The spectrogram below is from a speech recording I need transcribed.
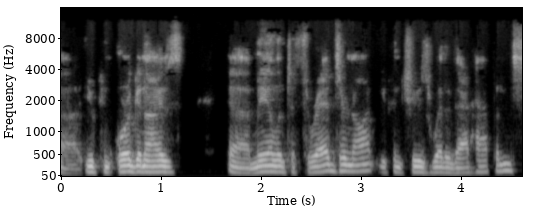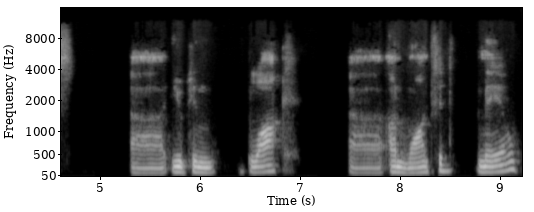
uh, you can organize uh, mail into threads or not. You can choose whether that happens. Uh, you can block uh, unwanted mail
